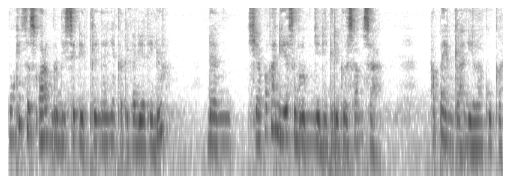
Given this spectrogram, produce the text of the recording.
Mungkin seseorang berbisik di telinganya ketika dia tidur? Dan siapakah dia sebelum menjadi Gregor Samsa? apa yang telah dia lakukan.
